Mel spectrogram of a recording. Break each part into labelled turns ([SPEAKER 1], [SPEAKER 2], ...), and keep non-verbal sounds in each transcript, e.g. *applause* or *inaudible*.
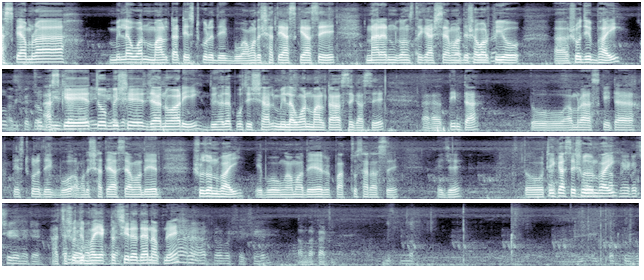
[SPEAKER 1] আজকে আমরা মিলা ওয়ান মালটা টেস্ট করে দেখব। আমাদের সাথে আজকে আছে নারায়ণগঞ্জ থেকে আসছে আমাদের সবার প্রিয় সজীব ভাই। আজকে চব্বিশে জানুয়ারি দুই হাজার পঁচিশ সাল মিলা ওয়ান মালটা আছে গাছে তিনটা। তো আমরা আজকে এটা টেস্ট করে দেখব। আমাদের সাথে আছে আমাদের সুজন ভাই এবং আমাদের পার্থ স্যার আছে এই যে। তো ঠিক আছে সুজন ভাই। আচ্ছা সুদীপ ভাই একটা ছিঁড়ে দেন আপনি।
[SPEAKER 2] হ্যাঁ হ্যাঁ আমরা কাটি।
